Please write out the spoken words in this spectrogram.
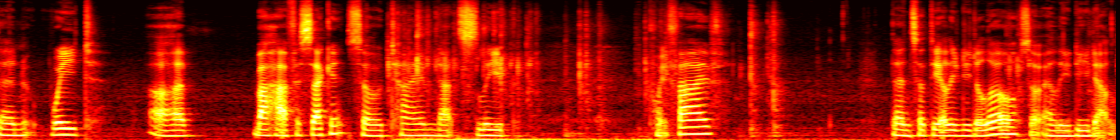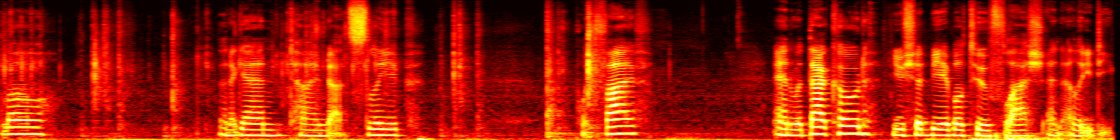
then wait uh, about half a second. So time dot sleep 0.5. Then set the LED to low. So LED dot low. Then again, time dot sleep 0.5. And with that code, you should be able to flash an LED.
